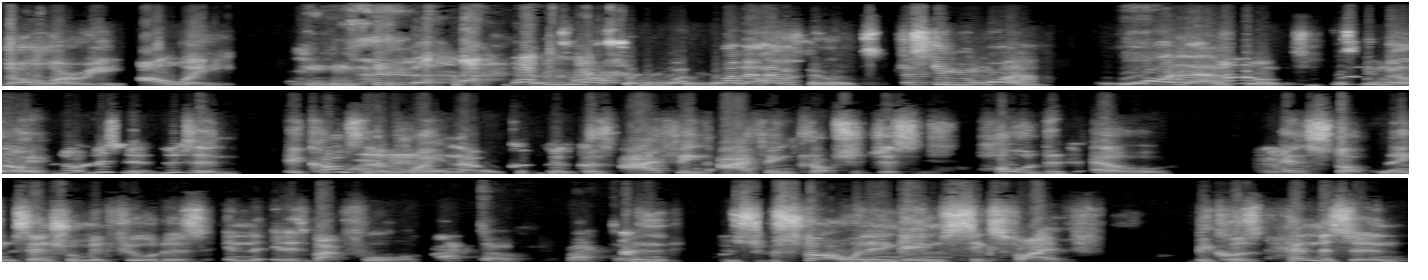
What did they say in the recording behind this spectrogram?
Don't worry, I'll wait. When was the last time we won? One at Anfield. Just give me one. One at No, no. Anfield. Just give me a No, win. no, listen, listen. It comes to the point uh. now because I think I think Klopp should just hold this L and stop playing central midfielders in the, in his back four. Facto, facto. Start winning games six five because Henderson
